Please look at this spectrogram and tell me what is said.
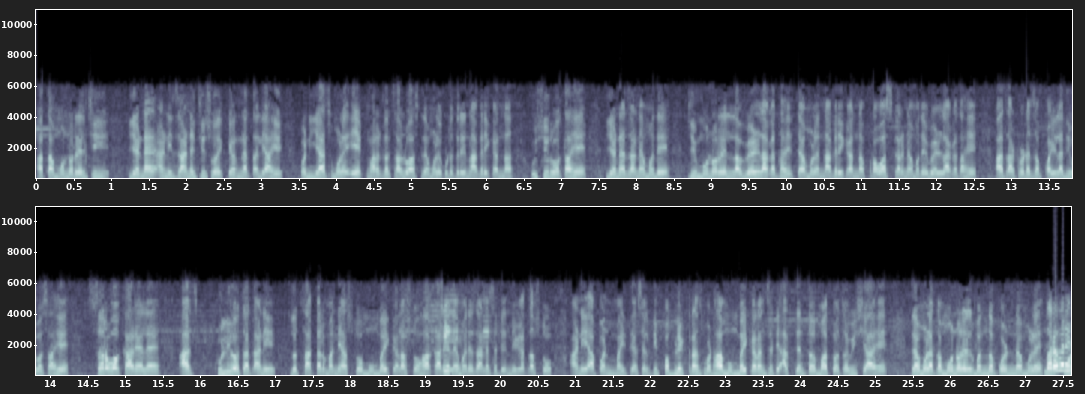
आता मोनोरेलची येण्या आणि जाण्याची सोय करण्यात आली आहे. पण याचमुळे एक मार्ग चालू असल्यामुळे कुठेतरी नागरिकांना उशीर होत आहे. येण्या जाण्यामध्ये जी मोनोरेलला वेळ लागत आहे त्यामुळे नागरिकांना प्रवास करण्यामध्ये वेळ लागत आहे. आज आठवड्याचा पहिला दिवस आहे. सर्व कार्यालय आज खुली होतात आणि जो चाकरमानी असतो मुंबईकर असतो हा कार्यालयामध्ये जाण्यासाठी निघत असतो. आणि आपण माहिती असेल की पब्लिक ट्रान्सपोर्ट हा मुंबईकरांसाठी अत्यंत महत्त्वाचा विषय आहे. त्यामुळे आता मोनोरेल बंद पडण्यामुळे बरोबर आहे.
